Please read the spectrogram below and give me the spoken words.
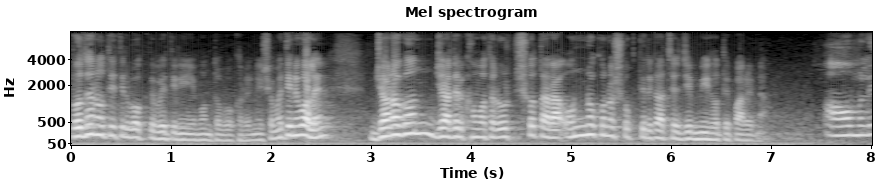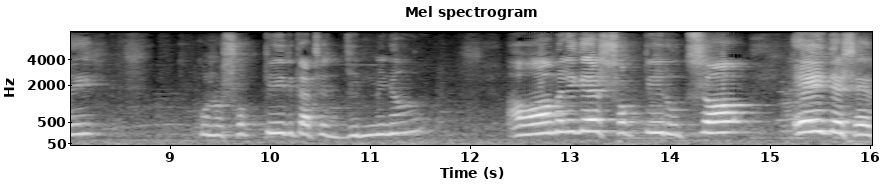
প্রধান অতিথির বক্তব্যে তিনি মন্তব্য করেন। এই সময় তিনি বলেন, জনগণ যাদের ক্ষমতার উৎস, তারা অন্য কোনো শক্তির কাছে জিম্মি হতে পারে না। আওয়ামী লীগ কোনো শক্তির কাছে জিম্মি নয়। আওয়ামী লীগের শক্তির উৎস এই দেশের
